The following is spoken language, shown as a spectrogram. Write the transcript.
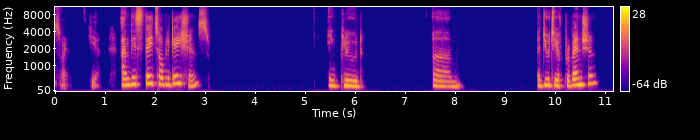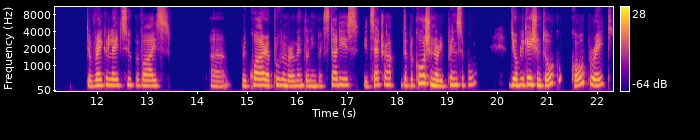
Sorry, here. And these states' obligations include um, a duty of prevention to regulate, supervise, uh, require approved environmental impact studies, etc. The precautionary principle, the obligation to cooperate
